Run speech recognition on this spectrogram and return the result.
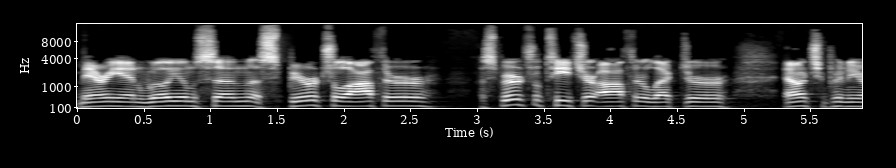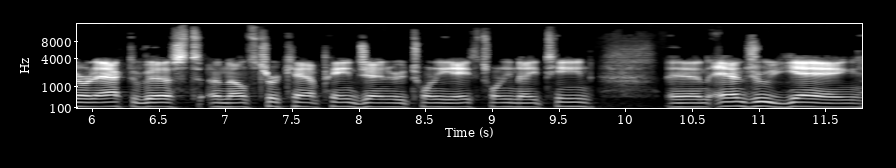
Marianne Williamson, a spiritual author, a spiritual teacher, author, lecturer, entrepreneur, and activist, announced her campaign January 28th, 2019. And Andrew Yang,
